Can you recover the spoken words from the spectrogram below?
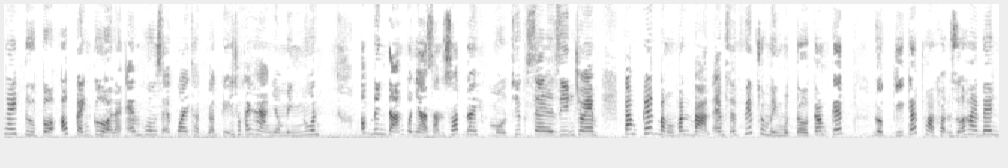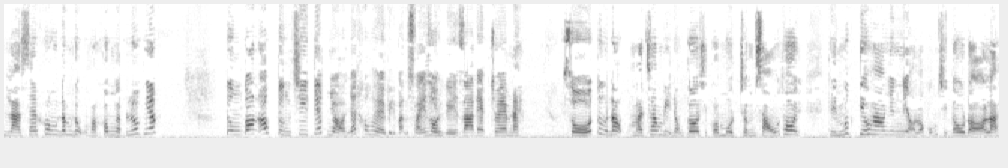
ngay từ cỡ ốc cánh cửa này, em Hương sẽ quay thật là kỹ cho khách hàng nhà mình luôn. Ốc đinh tán của nhà sản xuất đây, Một chiếc xe zin cho em. Cam kết bằng văn bản, em sẽ viết cho mình một tờ cam kết. Được ký kết thỏa thuận giữa hai bên là xe không đâm đụng và không ngập nước nhé. Từng con ốc, từng chi tiết nhỏ nhất không hề bị vặn xoáy rồi, Ghế da đẹp cho em này. Số tự động mà trang bị động cơ chỉ có 1.6 thôi. Thì mức tiêu hao nhiên liệu nó cũng chỉ đâu đó là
